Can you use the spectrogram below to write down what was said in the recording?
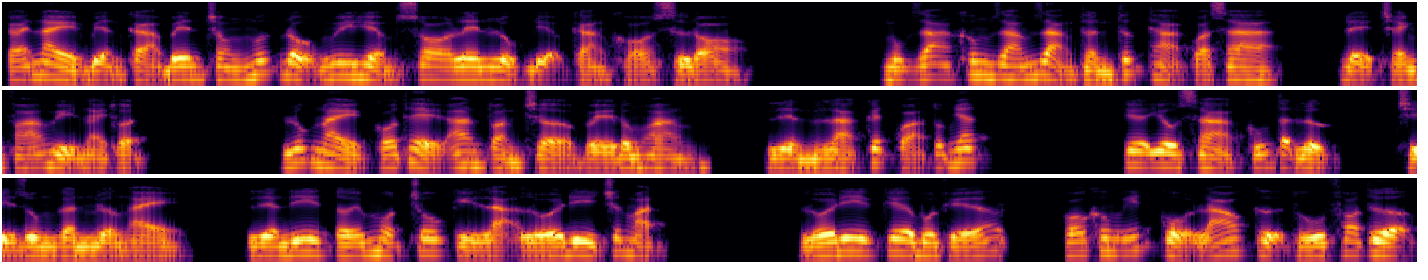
Cái này biển cả bên trong mức độ nguy hiểm so lên lục địa càng khó xử đo. Mục gia không dám giảng thần thức thả quá xa, để tránh phá hủy này thuật. Lúc này có thể an toàn trở về đông hoang, liền là kết quả tốt nhất kia yêu xà cũng tận lực, chỉ dùng gần nửa ngày, liền đi tới một chỗ kỳ lạ lối đi trước mặt. Lối đi kia bốn phía, có không ít cổ lão cự thú pho tượng,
